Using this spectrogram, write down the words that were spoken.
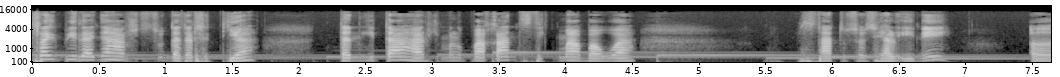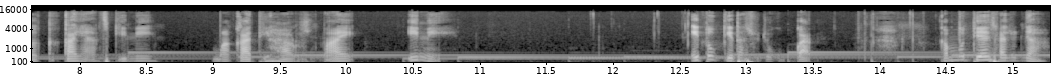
Selain pilihannya harus sudah tersedia dan kita harus melupakan stigma bahwa status sosial ini eh, kekayaan segini maka dia harus naik ini itu kita cukupkan Kemudian selanjutnya,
